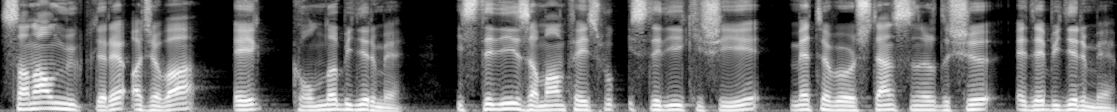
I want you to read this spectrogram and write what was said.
Sanal mülklere acaba el konulabilir mi? İstediği zaman Facebook istediği kişiyi Metaverse'ten sınır dışı edebilir mi?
